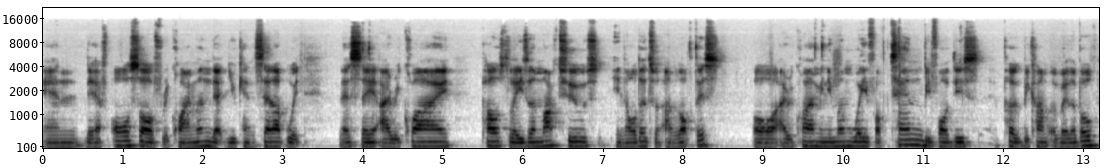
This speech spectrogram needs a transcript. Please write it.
And they have all sort of requirement that you can set up with let's say I require pulse laser mark 2s in order to unlock this or I require minimum wave of 10 before this perk become available.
